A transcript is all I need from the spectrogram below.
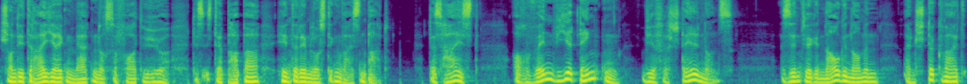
Schon die Dreijährigen merken doch sofort, ja, das ist der Papa hinter dem lustigen weißen Bart. Das heißt, auch wenn wir denken, wir verstellen uns, sind wir genau genommen ein Stück weit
